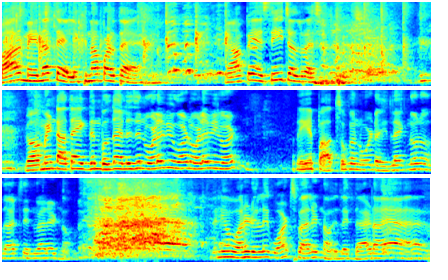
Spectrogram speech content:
बाहर मेहनत है, लिखना पड़ता है। यहाँ पे ऐसे ही चल रहा है सब गवर्नमेंट आता है, एक दिन बोलता है listen what have you got what have you got ये 500 का नोट है. Is like no no that's invalid now then you're worried, you're like, what's valid now? It's like that I am.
